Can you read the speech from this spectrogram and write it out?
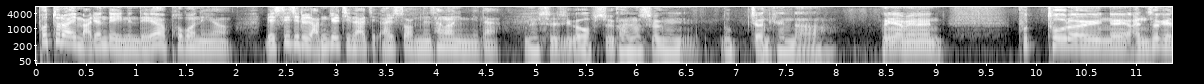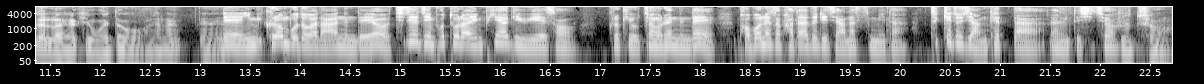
포토라인 마련돼 있는데요. 법원에요. 메시지를 남길지는 아직 알 수 없는 상황입니다. 메시지가 없을 가능성이 높지 않겠나. 왜냐면은 포토라인에 안석해달라 이렇게 요구했다고 하잖아요. 예. 네, 이미 그런 보도가 나왔는데요. 취재진 포토라인 피하기 위해서 그렇게 요청을 했는데 법원에서 받아들이지 않았습니다. 특혜 주지 않겠다라는 뜻이죠. 그렇죠.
